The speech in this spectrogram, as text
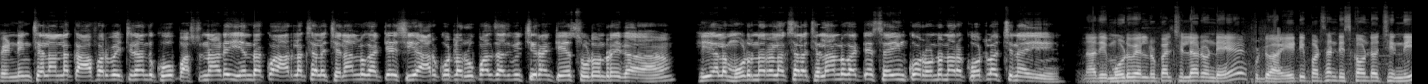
పెండింగ్ చలాన్లకు ఆఫర్ పెట్టినందుకు ఫస్ట్ నాడే ఏం తక్కువ ఆరు లక్షల చలాన్లు కట్టేసి ఆరు కోట్ల రూపాయలు చదివిచ్చిరంటే చూడుండ్రిగా ఇవాళ మూడున్నర లక్షల చలాన్లు కట్టేస్తే ఇంకో రెండున్నర కోట్లు వచ్చినాయి. నాది మూడు వేల రూపాయలు చిల్లర ఉండే. ఇప్పుడు ఎయిటీ పర్సెంట్ డిస్కౌంట్ వచ్చింది.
